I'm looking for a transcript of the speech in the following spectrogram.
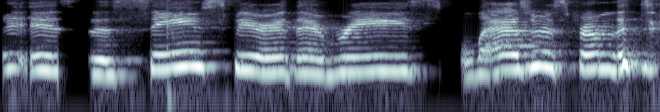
It is the same spirit that raised Lazarus from the dead.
